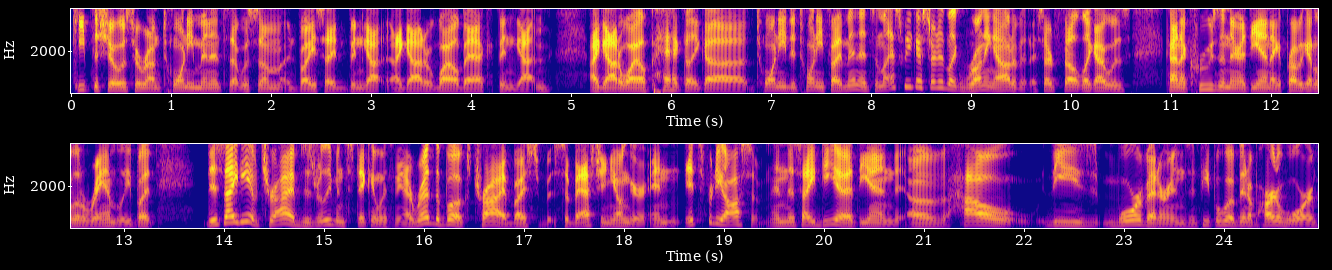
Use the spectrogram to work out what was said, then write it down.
keep the shows to around 20 minutes. That was some advice I'd been got I got a while back been gotten. I got a while back, like uh, 20 to 25 minutes. And last week I started like running out of it. I started felt like I was kind of cruising there at the end. I probably got a little rambly, but this idea of tribes has really been sticking with me. I read the books Tribe by Sebastian Junger, and it's pretty awesome. And this idea at the end of how these war veterans and people who have been a part of war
